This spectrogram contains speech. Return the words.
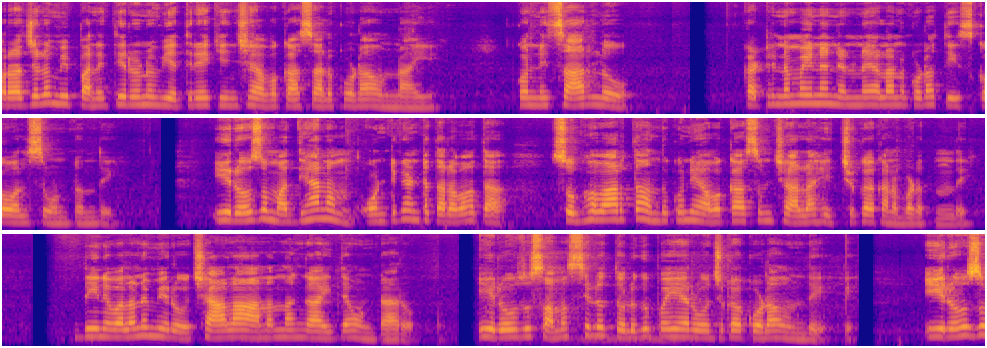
ప్రజలు మీ పనితీరును వ్యతిరేకించే అవకాశాలు కూడా ఉన్నాయి. కొన్నిసార్లు కఠినమైన నిర్ణయాలను కూడా తీసుకోవాల్సి ఉంటుంది. ఈరోజు మధ్యాహ్నం ఒంటి గంట తర్వాత శుభవార్త అందుకునే అవకాశం చాలా హెచ్చుగా కనబడుతుంది. దీనివలన మీరు చాలా ఆనందంగా అయితే ఉంటారు. ఈరోజు సమస్యలు తొలగిపోయే రోజుగా కూడా ఉంది. ఈరోజు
